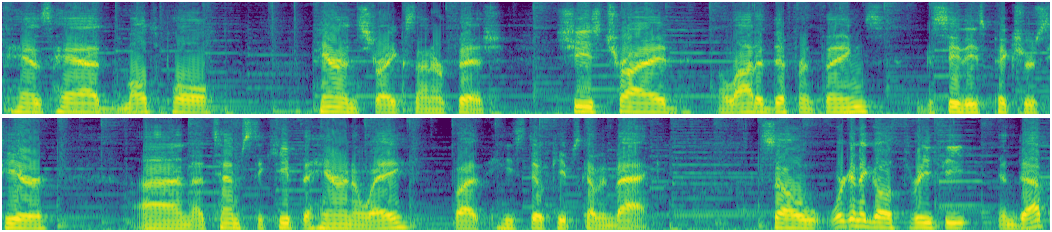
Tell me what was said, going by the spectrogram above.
has had multiple heron strikes on her fish. She's tried a lot of different things. You can see these pictures here on attempts to keep the heron away, but he still keeps coming back. So we're gonna go three feet in depth.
